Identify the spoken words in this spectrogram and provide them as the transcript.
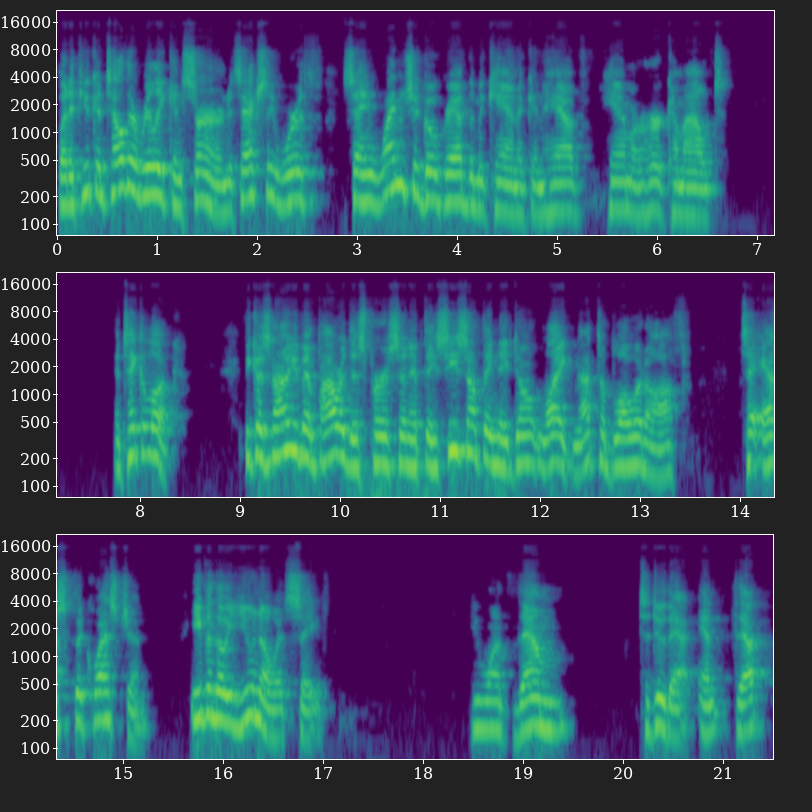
But if you can tell they're really concerned, it's actually worth saying, why don't you go grab the mechanic and have him or her come out and take a look? Because now you've empowered this person, if they see something they don't like, not to blow it off, to ask the question, even though you know it's safe. You want them to do that. And that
